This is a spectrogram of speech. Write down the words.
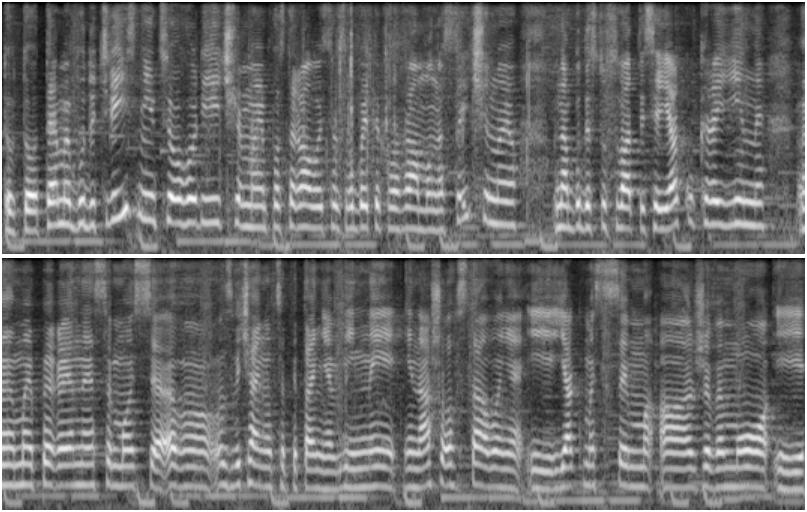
Тобто теми будуть різні цьогоріч. Ми постаралися зробити програму насиченою. Вона буде стосуватися як України. Ми перенесемося. Звичайно, це питання війни і нашого ставлення, і як ми з цим живемо, і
